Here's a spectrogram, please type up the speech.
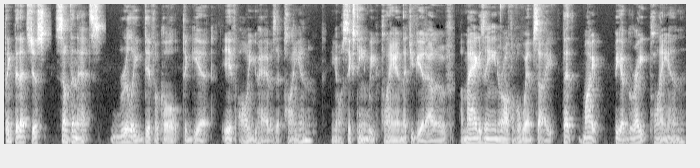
think that that's just something that's really difficult to get if all you have is a plan. You know, a 16 week plan that you get out of a magazine or off of a website. That might be a great plan,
